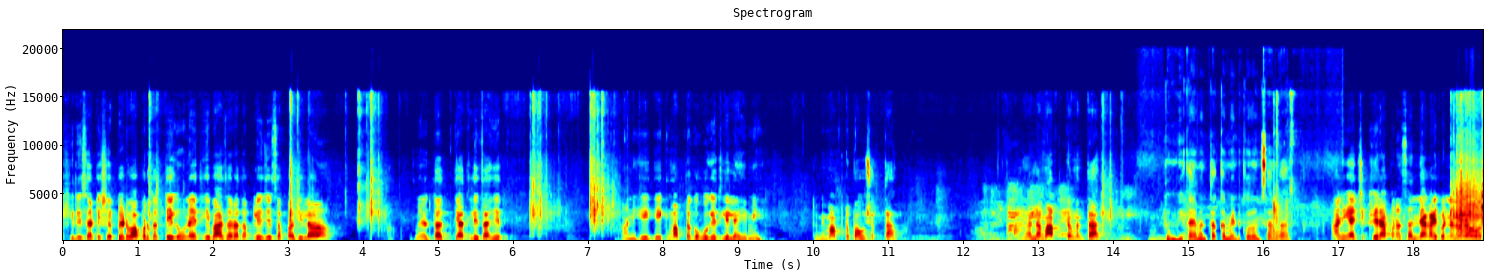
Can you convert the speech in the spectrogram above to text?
खिरीसाठी शेपरेट वापरतात ते गहू नाहीत. हे बाजारात आपले जे चपातीला मिळतात त्यातलेच आहेत. आणि हे एक मापटं गहू घेतलेलं आहे मी. तुम्ही मापटं पाहू शकता. याला मापटं म्हणतात. तुम्ही काय म्हणता कमेंट करून सांगा. आणि याची खीर आपण संध्याकाळी बनवणार आहोत.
